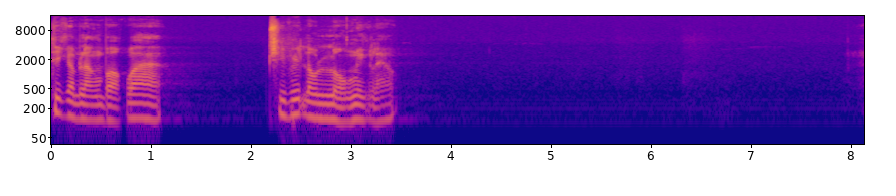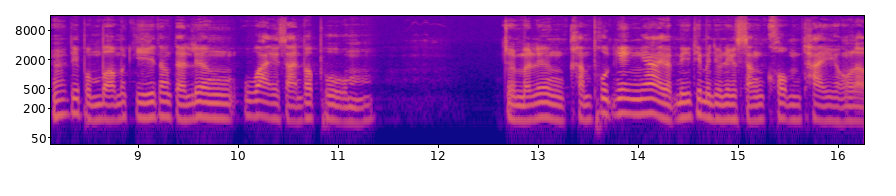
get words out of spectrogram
ที่กำลังบอกว่าชีวิตเราหลงอีกแล้วที่ผมบอกเมื่อกี้ตั้งแต่เรื่องไหว้สารพระภูมิ จนมาเรื่องคำพูดง่าย ๆ แบบนี้ที่มันอยู่ในสังคมไทยของเรา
